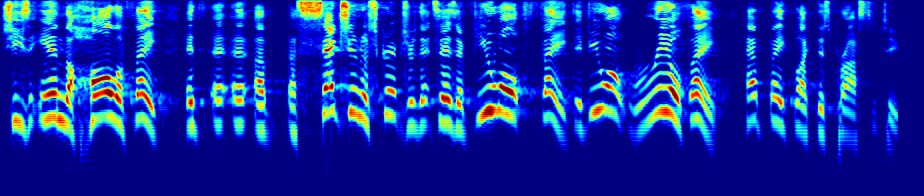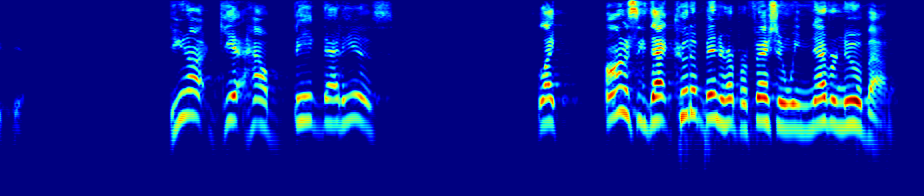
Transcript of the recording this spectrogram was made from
She's in the hall of faith. It's a, a, a, section of scripture that says if you want faith, if you want real faith, have faith like this prostitute did. Do you not get how big that is? Like, honestly, that could have been her profession. We never knew about it.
